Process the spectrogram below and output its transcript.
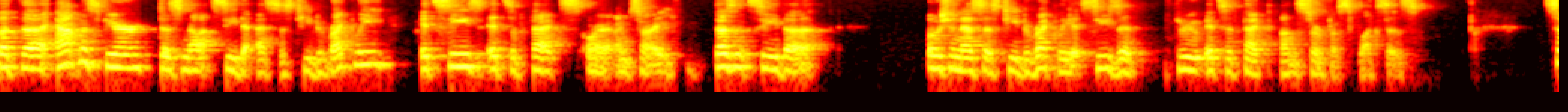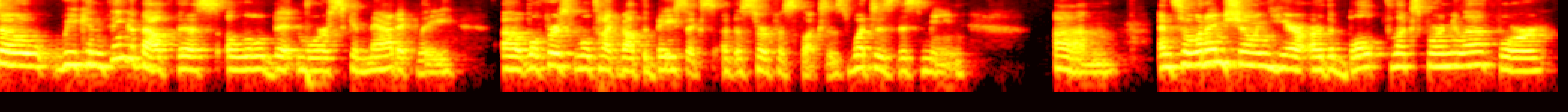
but the atmosphere does not see the SST directly. It sees its effects, or I'm sorry, doesn't see the ocean SST directly, it sees it through its effect on surface fluxes. So we can think about this a little bit more schematically uh, well, first we'll talk about the basics of the surface fluxes. What does this mean? Um, and so what I'm showing here are the bulk flux formula for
